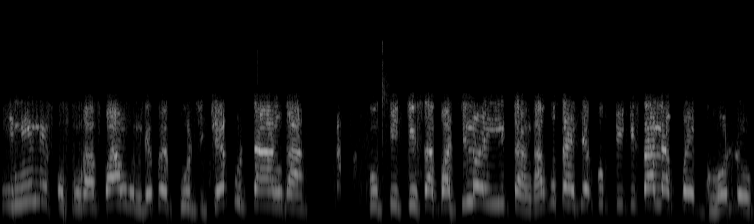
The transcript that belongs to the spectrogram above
Inini kufunga kwangu ndekwekuti chekutanga kupikisa kwatinoita ngakusaite kupikisana kwegodo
